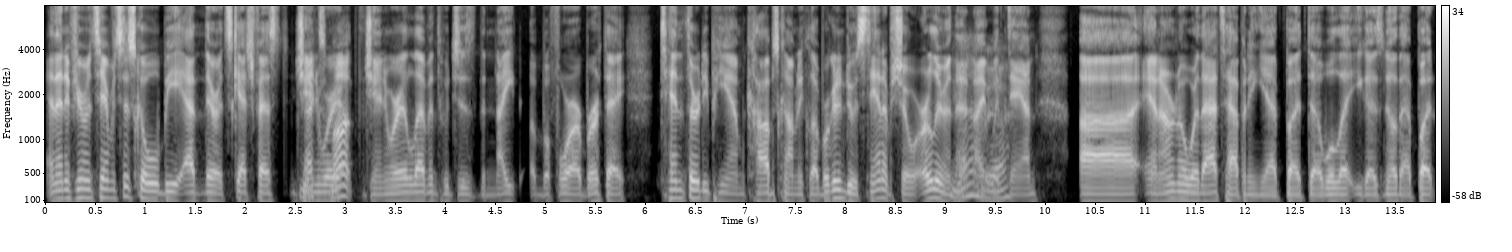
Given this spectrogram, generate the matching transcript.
And then if you're in San Francisco, we'll be at there at Sketchfest January month. January 11th, which is the night before our birthday, 10:30 p.m. Cobb's Comedy Club. We're going to do a stand-up show earlier in that Yeah, night with are. Dan. Uh, and I don't know where that's happening yet, but uh, we'll let you guys know that. But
